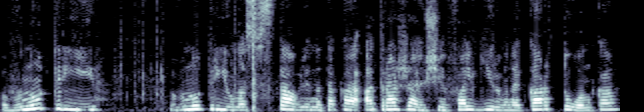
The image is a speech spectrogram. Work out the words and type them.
Внутри, внутри у нас вставлена такая отражающая фольгированная картонка.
